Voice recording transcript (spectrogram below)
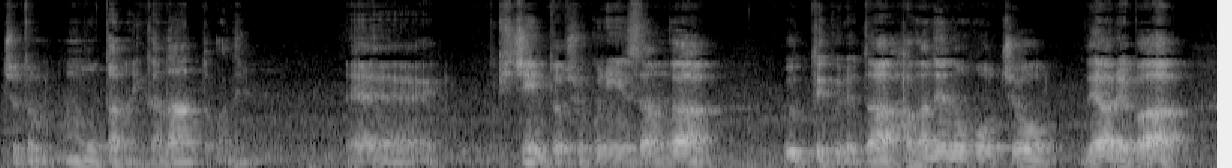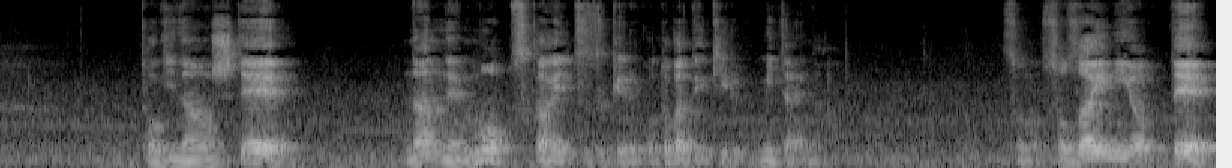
ちょっと持たないかなとかね、えー、きちんと職人さんが打ってくれた鋼の包丁であれば研ぎ直して何年も使い続けることができるみたいな。その素材によって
